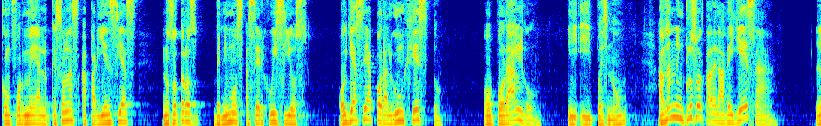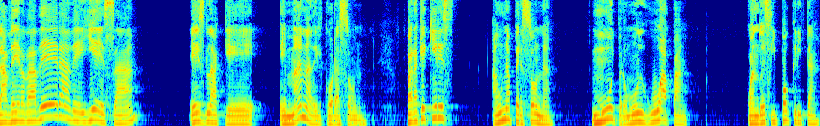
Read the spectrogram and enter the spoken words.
conforme a lo que son las apariencias, nosotros venimos a hacer juicios, o ya sea por algún gesto, o por algo. Y, pues no. Hablando incluso hasta de la belleza. La verdadera belleza es la que emana del corazón. ¿Para qué quieres a una persona muy, pero muy guapa cuando es hipócrita,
